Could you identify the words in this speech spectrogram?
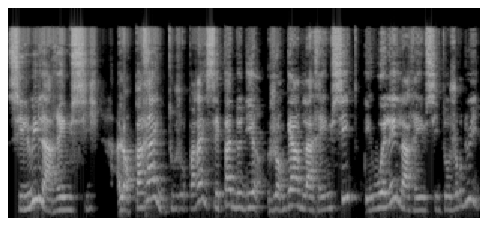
si lui, il a réussi. Alors pareil, toujours pareil, c'est pas de dire je regarde la réussite et où elle est la réussite aujourd'hui.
